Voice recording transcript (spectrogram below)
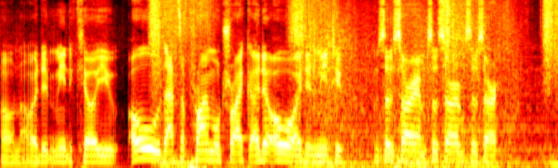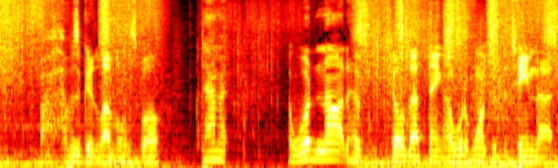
Oh no, I didn't mean to kill you. Oh, that's a primal trike. I don't. Oh, I didn't mean to. I'm so sorry. I'm so sorry. I'm so sorry. Oh, that was a good level as well. Damn it. I would not have killed that thing. I would have wanted to tame that.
